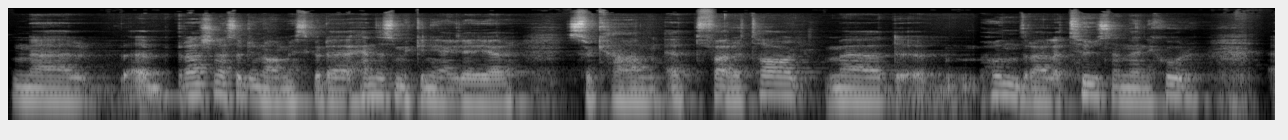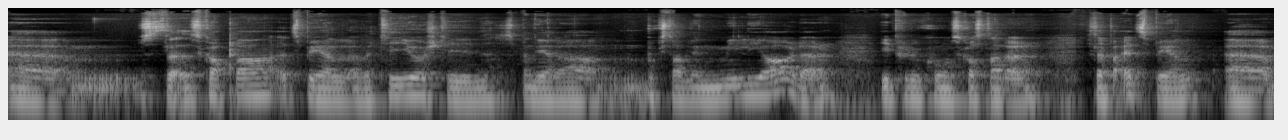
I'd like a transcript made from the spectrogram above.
när eh, branschen är så dynamisk och det händer så mycket nya grejer så kan ett företag med eh, hundra eller tusen människor eh, skapa ett spel över tio års tid, spendera bokstavligen miljarder i produktionskostnader, släppa ett spel eh,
